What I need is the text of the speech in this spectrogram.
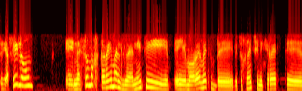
זה אפילו... אה, נעשו מחקרים על זה, אני הייתי אה, מעורבת בתוכנית שנקראת אה,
